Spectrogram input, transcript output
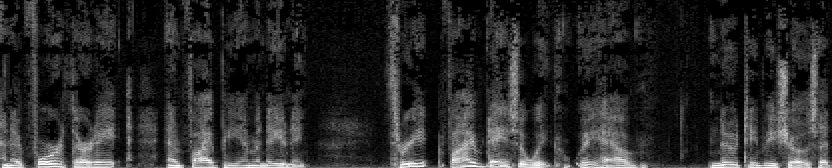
and at 4:30 and 5 p.m. in the evening. Three, five days a week, we have new TV shows at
